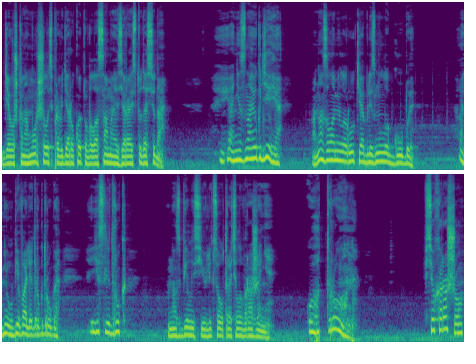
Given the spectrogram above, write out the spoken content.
Девушка наморщилась, проведя рукой по волосам и озираясь туда-сюда. «Я не знаю, где я». Она заломила руки, облизнула губы, они убивали друг друга. Если друг... Она сбилась, ее лицо утратило выражение. «О, трон!» «Все хорошо»,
